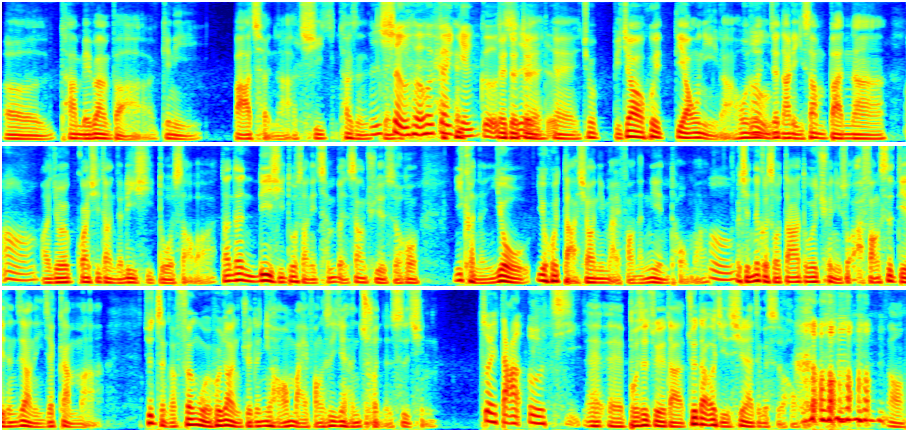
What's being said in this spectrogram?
呃，它没办法给你八成啊，七，他可能审核会更严格 对对对。哎，就比较会刁你啦，或者说你嗯在哪里上班呐、哦，啊，就会关系到你的利息多少啊。但但利息多少，你成本上去的时候，你可能又又会打消你买房的念头嘛。嗯而且那个时候大家都会劝你说啊，房市跌成这样，你在干嘛？就整个氛围会让你觉得你好像买房是一件很蠢的事情。罪大恶极。哎、哎、不是最大，最大恶极是现在这个时候 哦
